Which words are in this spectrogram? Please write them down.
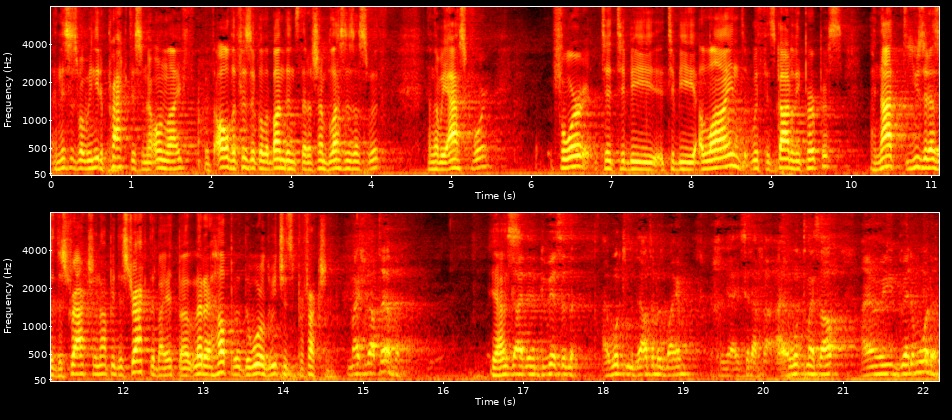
and this is what we need to practice in our own life with all the physical abundance that Hashem blesses us with and that we ask for, for to, to, be, to be aligned with this godly purpose and not use it as a distraction, not be distracted by it, but let it help the world reach its perfection. Meisje dat hebben. Yes? I worked with the Alta was by him. I said, I, I worked myself, I only eat bread and water.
